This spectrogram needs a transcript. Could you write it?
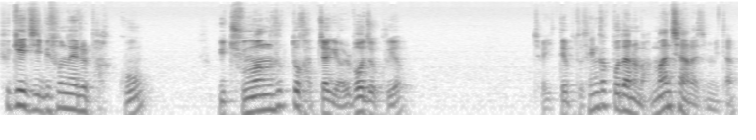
흑의 집이 손해를 받고 이 중앙 흑도 갑자기 얇아졌고요. 자, 이때부터 생각보다는 만만치 않아집니다.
